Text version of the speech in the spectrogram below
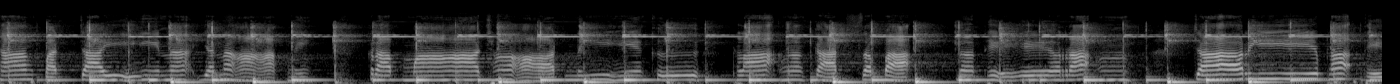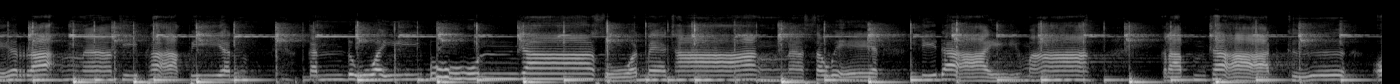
ช้างปัจจัยนะยนาคนี่กลับมาชาตินี้คือพระกัดสปะนะเทระ จารีพระเถระนะที่พลากเพียรกันด้วยบุญญาสวนแม่ช้างนะเสเวตที่ได้มากลับชาติคืออ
